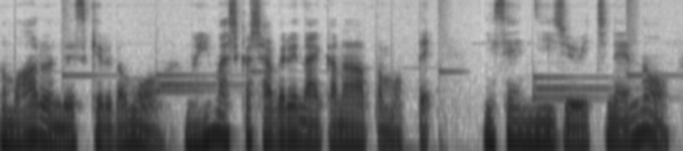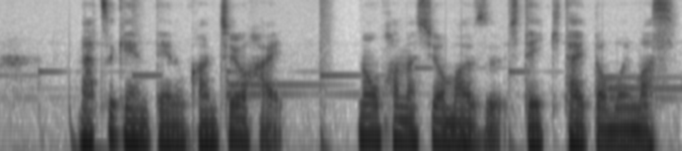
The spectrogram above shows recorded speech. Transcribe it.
のもあるんですけれども、もう今しか喋れないかなと思って、2021年の夏限定の缶チューハイのお話をまずしていきたいと思います。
